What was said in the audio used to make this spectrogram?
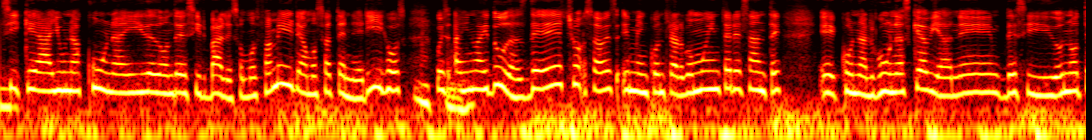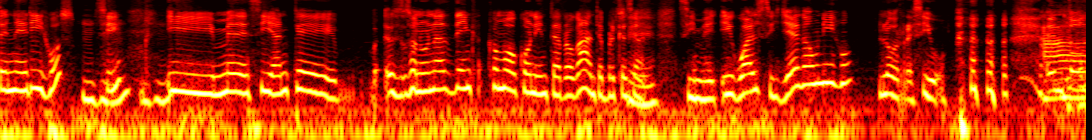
sí que hay una cuna ahí de donde decir, vale, somos familia, vamos a tener hijos, pues ahí no hay dudas. De hecho, ¿sabes? Eh, me encontré algo muy interesante con algunas que habían decidido no tener hijos, ¿sí? Y me decían que son unas DINK como con interrogante, porque o sea, Sí. si me, igual si llega un hijo, lo recibo. Ah. Fuera un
